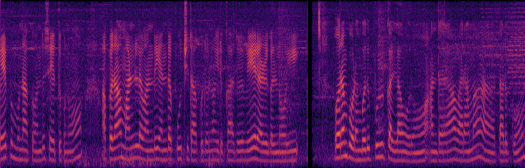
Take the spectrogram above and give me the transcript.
வேப்பம் புண்ணாக்கு வந்து சேர்த்துக்கணும். அப்போ தான் மண்ணில் வந்து எந்த பூச்சி தாக்குதலும் இருக்காது. வேர் அழுகல் நோய் உரம் போடும்போது புழுக்கள்லாம் வரும். அதெல்லாம் வராமல் தடுக்கும்.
